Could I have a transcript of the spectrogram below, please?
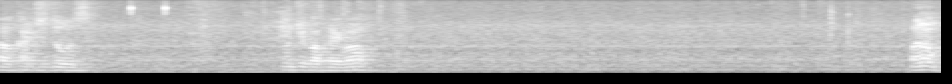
Ah, o cara de 12. Vamos de igual pra igual? Ou não?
